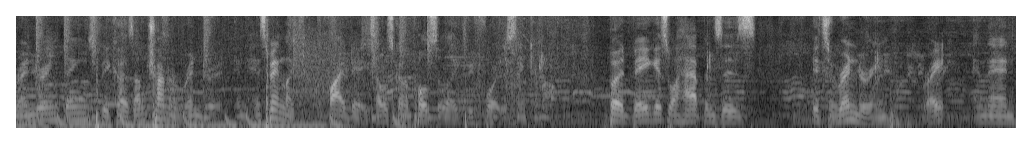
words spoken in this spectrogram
rendering things because I'm trying to render it and it's been like five days I was gonna post it like before this thing came out but Vegas what happens is it's rendering right and then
